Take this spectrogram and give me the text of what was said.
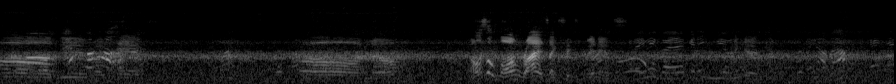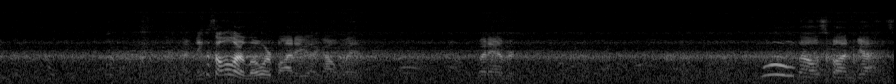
Oh, dude, my pants. Oh no. That was a long ride. It's like six minutes. Pretty good. I think it's all our lower body that got wet. Whatever. Woo, that was fun, guys.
